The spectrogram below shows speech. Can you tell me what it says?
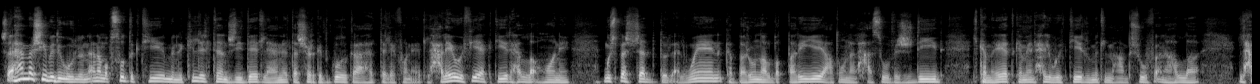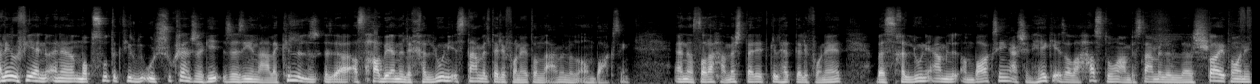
so أهم شيء بدي أقوله إنه أنا مبسوط كثير من كل التجديدات اللي عملتها شركة جوجل على هالتليفونات. الحلاوة فيها كثير هلأ هون مش بس جددوا الألوان كبرونا البطارية اعطونا الحاسوب الجديد. الكاميرات كمان حلوة كثير مثل ما عم بشوف أنا هلا الحلاوة فيها إنه أنا مبسوط كثير بدي أقول شكرا جزيلا على كل أصحابي أنا اللي خلوني أستعمل تليفوناتهم لأعمل لهم ال unboxing أنا صراحة ما اشتريت كل هالتليفونات بس خلوني أعمل ال unboxing عشان هيك إذا لاحظتوا عم بستعمل الشرايط هون.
